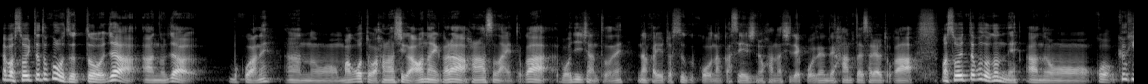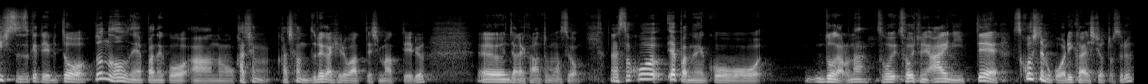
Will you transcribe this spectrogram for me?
やっぱそういったところをずっと、じゃあ、あの、じゃあ、僕はね、あの、孫とは話が合わないから話さないとか、おじいちゃんとね、なんか言うとすぐこう、なんか政治の話でこう全然反対されるとか、まあそういったことをどんどんね、あの、こう拒否し続けていると、どんどんどんどんね、やっぱね、こう、あの、価値観、価値観のズレが広がってしまっている、えー、んじゃないかなと思うんですよ。そこを、やっぱね、こう、どうだろうなそういうそういう人に会いに行って少しでもこう理解しようとする、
